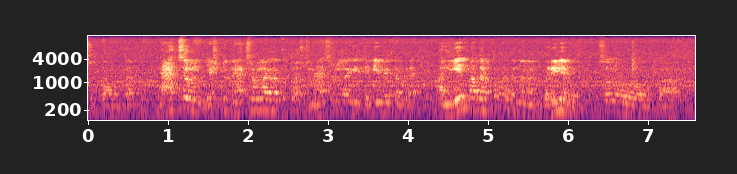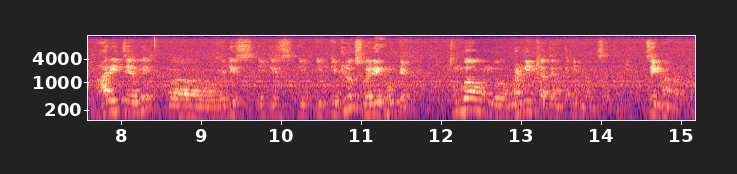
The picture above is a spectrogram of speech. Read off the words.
ಸುತ್ತಮುತ್ತ ನ್ಯಾಚುರಲ್ ಎಷ್ಟು ನ್ಯಾಚುರಲ್ ಆಗುತ್ತೋ ಅಷ್ಟು ನ್ಯಾಚುರಲ್ ಆಗಿ ತೆಗಿಬೇಕಂದ್ರೆ ಅಲ್ಲಿ ಏನ್ ಮಾತಾಡ್ತಾರೋ ಅದನ್ನ ನಾನು ಬರೀಲೇಬೇಕು. ಸೊ ಆ ರೀತಿಯಲ್ಲಿ it is it is it looks very rooted ತುಂಬಾ ಒಂದು ಮಣ್ಣಿನ ಕತೆ ಅಂತ ನಿಮ್ಗೆ ಅನ್ಸುತ್ತೆ ಸಿನಿಮಾ ನೋಡಿದ್ರೆ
